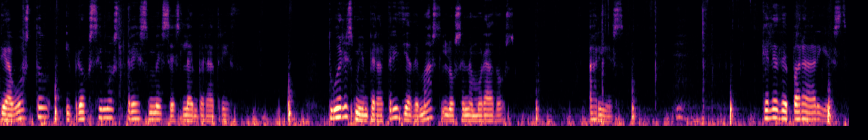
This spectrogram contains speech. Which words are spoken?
de agosto y próximos tres meses la emperatriz. Tú eres mi emperatriz y además los enamorados. Aries. ¿Qué le depara a Aries?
